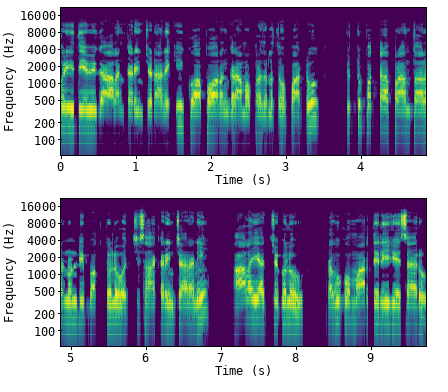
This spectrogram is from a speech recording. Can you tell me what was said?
దేవిగా అలంకరించడానికి గోపవరం గ్రామ ప్రజలతో పాటు చుట్టుపక్కల ప్రాంతాల నుండి భక్తులు వచ్చి సహకరించారని ఆలయ అర్చకులు రఘుకుమార్ తెలియజేశారు.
